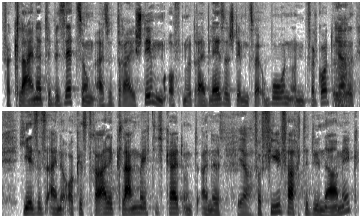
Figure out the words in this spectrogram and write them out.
verkleinerte Besetzung, also drei Stimmen, oft nur drei Bläserstimmen, zwei Oboen und ein Fagott. Ja. Hier ist es eine orchestrale Klangmächtigkeit und eine ja. vervielfachte Dynamik.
